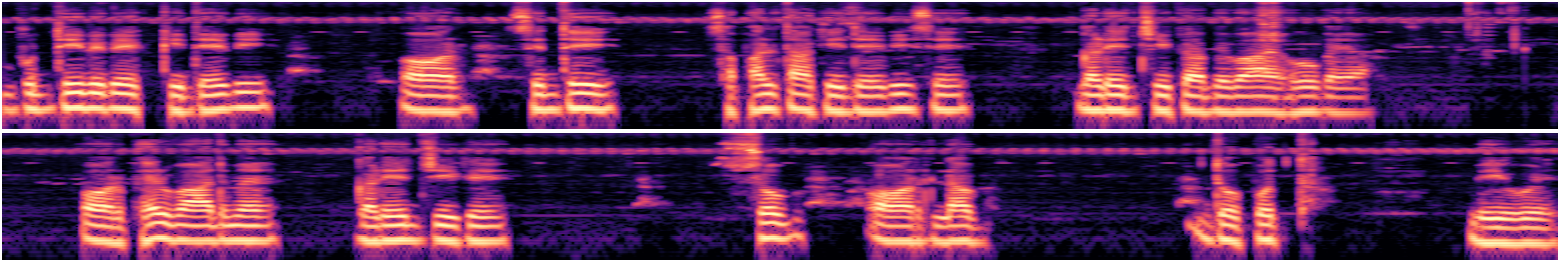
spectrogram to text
बुद्धि विवेक की देवी और सिद्धि सफलता की देवी से गणेश जी का विवाह हो गया। और फिर बाद में गणेश जी के शुभ और लव दो पुत्र भी हुए।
